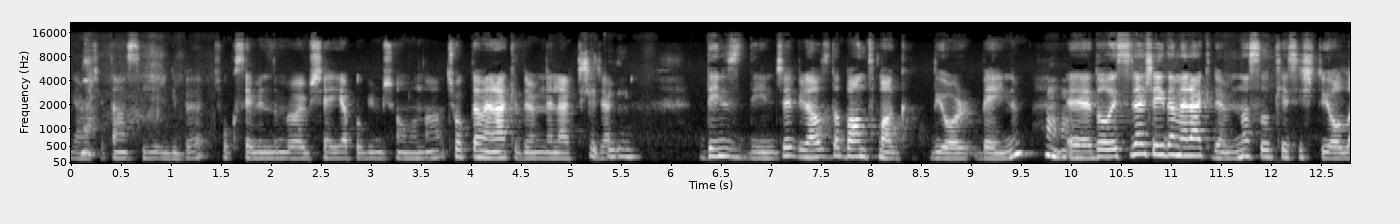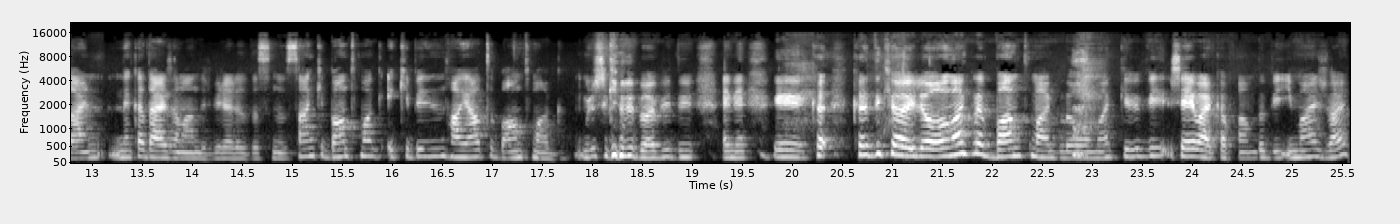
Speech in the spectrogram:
Gerçekten sihir gibi. Çok sevindim böyle bir şey yapabilmiş olmana. Çok da merak ediyorum neler çıkacak. Deniz deyince biraz da bantmag diyor beynim. E, dolayısıyla şeyi de merak ediyorum. Nasıl kesişti yollar? Ne kadar zamandır bir aradasınız? Sanki Bantmag ekibinin hayatı Bantmag'mış gibi böyle bir hani e, Kadıköylü olmak ve Bantmag'lı olmak gibi bir şey var kafamda. Bir imaj var.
